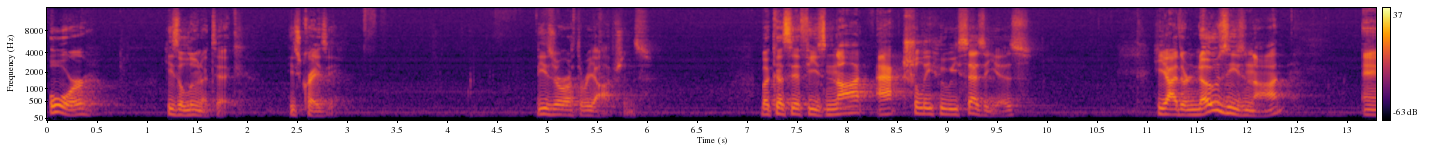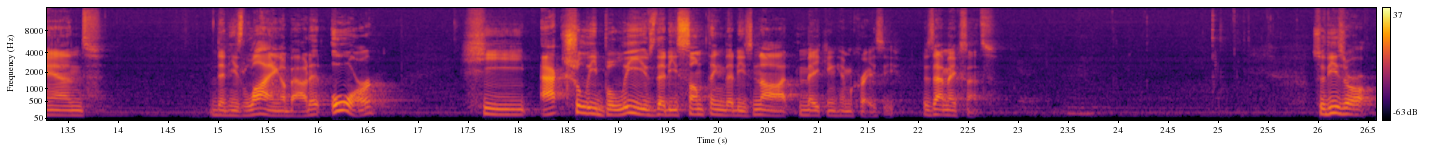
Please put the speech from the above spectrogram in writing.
or he's a lunatic, he's crazy. These are our three options. Because if he's not actually who he says he is, he either knows he's not, and then he's lying about it, or he actually believes that he's something that he's not, making him crazy. Does that make sense? So these are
